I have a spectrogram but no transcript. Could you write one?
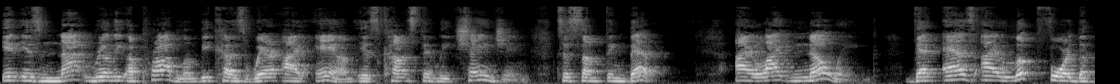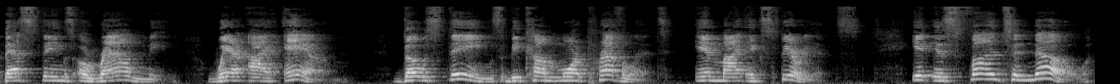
it is not really a problem because where I am is constantly changing to something better. I like knowing that as I look for the best things around me where I am, those things become more prevalent in my experience. It is fun to know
